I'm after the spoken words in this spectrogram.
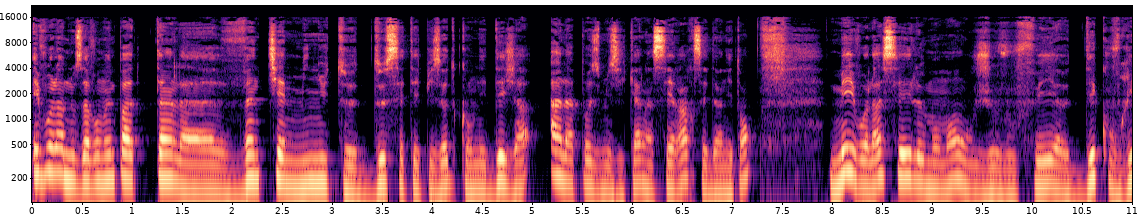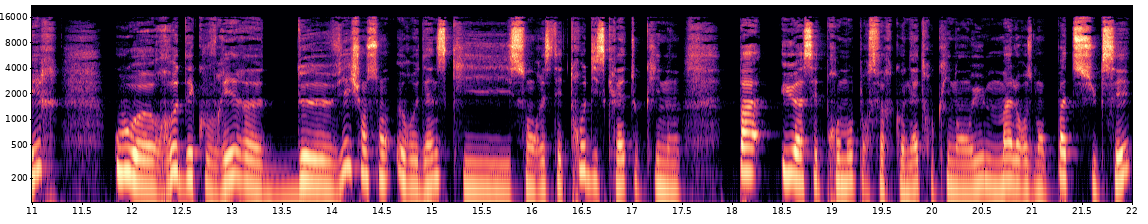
Et voilà, nous avons même pas atteint la 20e minute de cet épisode qu'on est déjà à la pause musicale. hein. C'est rare ces derniers temps. Mais voilà, c'est le moment où je vous fais découvrir ou redécouvrir de vieilles chansons Eurodance qui sont restées trop discrètes ou qui n'ont pas eu assez de promos pour se faire connaître ou qui n'ont eu malheureusement pas de succès.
